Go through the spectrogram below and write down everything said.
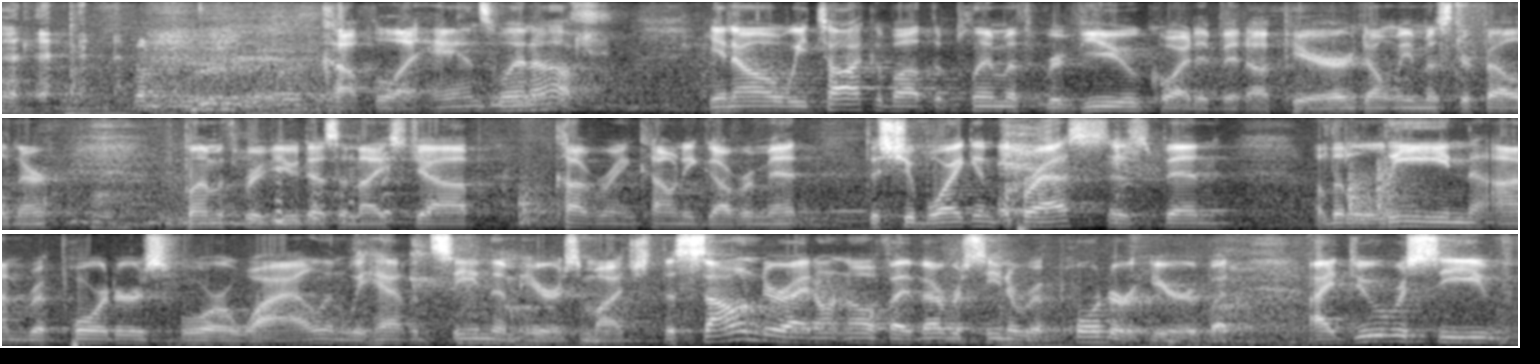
A couple of hands went up. You know, we talk about the Plymouth Review quite a bit up here, don't we, Mr. Feldner? The Plymouth Review does a nice job covering county government. The Sheboygan Press has been a little lean on reporters for a while, and we haven't seen them here as much. The Sounder, I don't know if I've ever seen a reporter here, but I do receive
